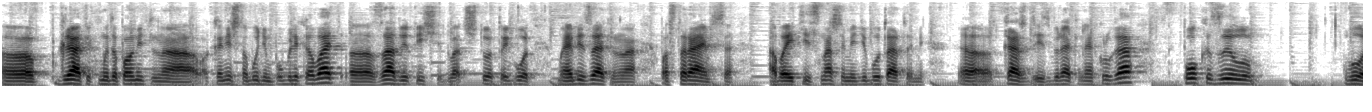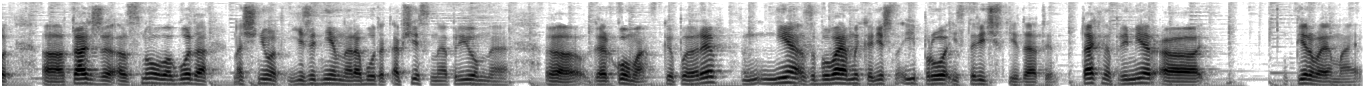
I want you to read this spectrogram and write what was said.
график мы дополнительно, конечно, будем публиковать. Э, за 2024 год мы обязательно постараемся обойти с нашими депутатами э, каждый избирательный округа по Кызылу. Вот. Также с нового года начнет ежедневно работать общественная приемная горкома КПРФ. Не забываем мы, конечно, и про исторические даты. Так, например, 1 мая,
